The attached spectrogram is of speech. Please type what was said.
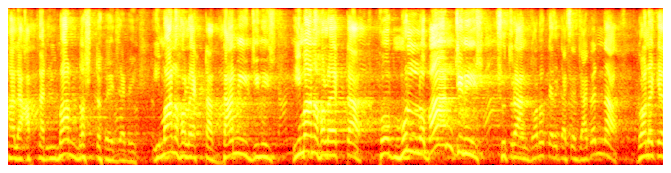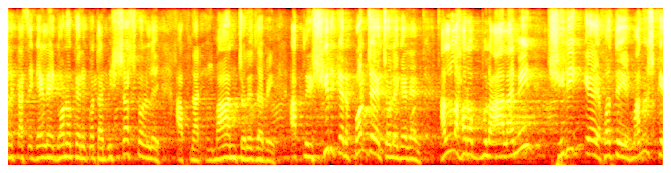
তাহলে আপনার ইমান নষ্ট হয়ে যাবে। ইমান হলো একটা দামি জিনিস। ইমান হলো একটা খুব মূল্যবান জিনিস। সুতরাং গণকের কাছে যাবেন না। গণকের কাছে গেলে, গণকের কথা বিশ্বাস করলে আপনার ইমান চলে যাবে। আপনি শিরকের পর্যায়ে চলে গেলেন। আল্লাহ রব্বুল আলামিন শিরিককে হতে, মানুষকে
